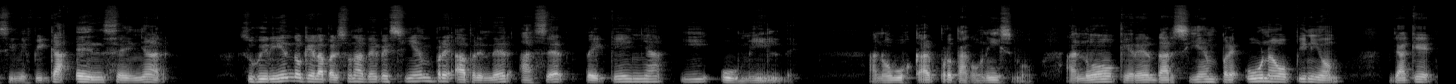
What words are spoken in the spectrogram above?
significa enseñar, sugiriendo que la persona debe siempre aprender a ser pequeña y humilde, a no buscar protagonismo, a no querer dar siempre una opinión, ya que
